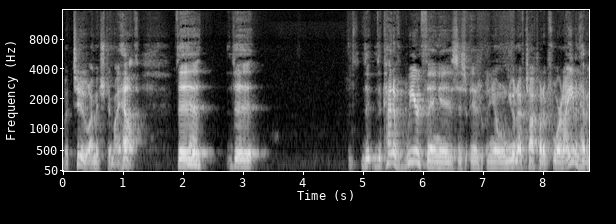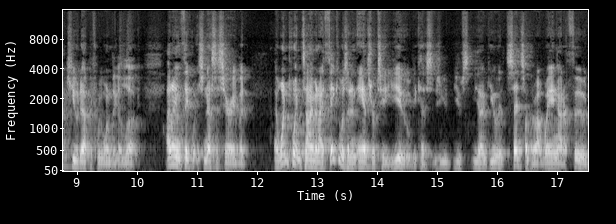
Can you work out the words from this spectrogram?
but two, I'm interested in my health. The yeah. the the, the kind of weird thing is, is, is, you know, when you and I've talked about it before, and I even have it queued up if we wanted to go look. I don't even think it's necessary, but at one point in time, and I think it was an answer to you because you, you, you know, you had said something about weighing out her food.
